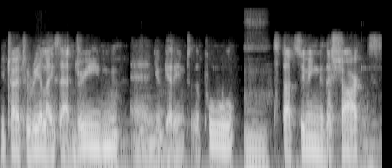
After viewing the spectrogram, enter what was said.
you try to realize that dream and you get into the pool, Mm. start swimming with the sharks.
